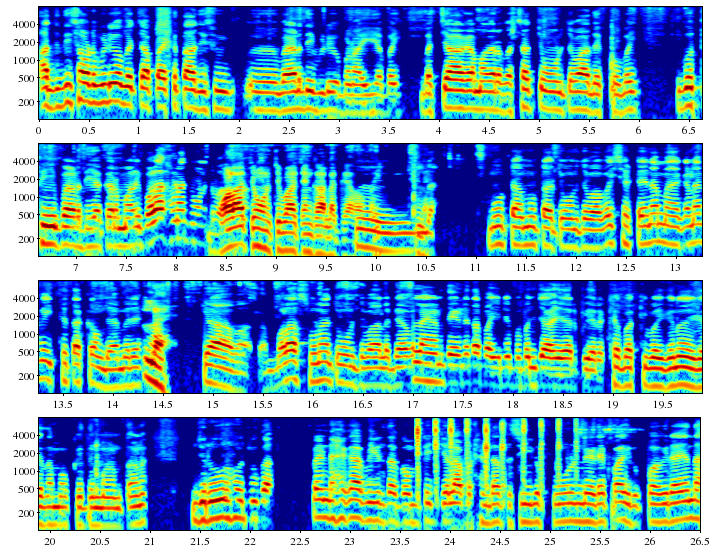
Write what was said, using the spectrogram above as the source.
ਅੱਜ ਦੀ ਸ਼ਾਰਟ ਵੀਡੀਓ ਵਿੱਚ ਆਪਾਂ ਇੱਕ ਤਾਜੀ ਸੂਈ ਵੈੜ ਦੀ ਵੀਡੀਓ ਬਣਾਈ ਹੈ ਬਾਈ। ਬੱਚਾ ਆ ਗਿਆ ਮਗਰ ਬੱਚਾ ਚੋਣ ਚਵਾ ਦੇਖੋ ਬਾਈ। ਗੁੱਥੀ ਪੜਦੀ ਆ ਕਰਮ ਵਾਲੀ। ਬੜਾ ਸੋਹਣਾ ਚੋਣ ਚਵਾ। ਬਾਲਾ ਚੋਣ ਚ ਬਾ ਚੰਗਾ ਲੱਗਿਆ ਵਾ ਬਾਈ। ਮੋਟਾ ਮੋਟਾ ਚੋਣ ਚਵਾ ਬਾਈ। ਛੱਟੇ ਨਾ ਮੈਂ ਕਹਣਾ ਵੀ ਇੱਥੇ ਤੱਕ ਆਉਂਦੇ ਆ ਮੇਰੇ। ਲੈ। ਕੀ ਬਾਤ ਆ। ਬੜਾ ਸੋਹਣਾ ਚੋਣ ਚਵਾ ਲੱਗਾ। ਲੈਣ ਦੇਣੇ ਤਾਂ ਬਾਈ ਨੇ 52000 ਰੁਪਏ ਰੱਖਿਆ। ਬਾਕੀ ਬਾਈ ਕਹਿੰਦਾ ਹੈਗਾ ਤਾਂ ਮੌਕੇ ਤੇ ਮਾਨਤਾਨ ਜ਼ਰੂਰ ਹੋ ਜਾਊਗਾ। ਪਿੰਡ ਹੈਗਾ ਵੀਰ ਦਾ ਗੁੰਮਟੀ ਜ਼ਿਲ੍ਹਾ ਬਠਿੰਡਾ ਤਹਿਸੀਲ ਫੂਲ ਨੇੜੇ ਭਾਈ ਰੂਪਾ ਵੀ ਰਹਿ ਜਾਂਦਾ।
